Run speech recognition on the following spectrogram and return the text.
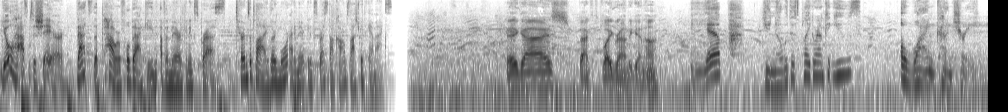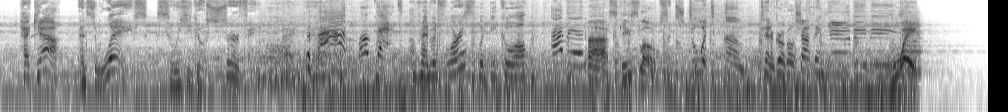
you'll have to share. That's the powerful backing of American Express. Terms apply. Learn more at americanexpress.com slash with Amex. Hey guys, back at the playground again, huh? Yep. You know what this playground could use? A wine country. Heck yeah, and some waves so we could go surfing. Oh. Ah, love that. A redwood forest would be cool. I'm in. Ah, ski slopes. Let's do it. Um, can a girl go shopping? Wait!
